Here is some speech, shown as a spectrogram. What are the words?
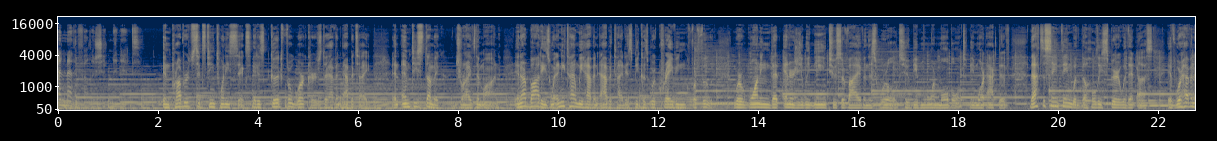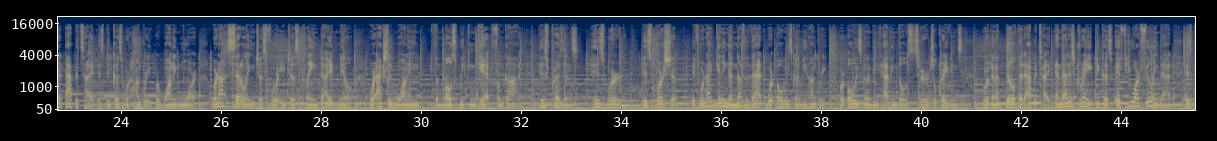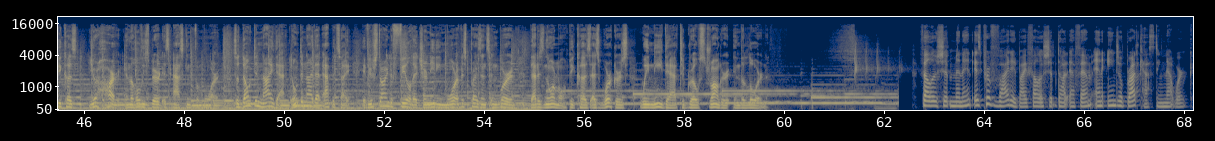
another fellowship minute. In Proverbs 16:26, it is good for workers to have an appetite. An empty stomach drives them on. In our bodies, when anytime we have an appetite, it's because we're craving for food. We're wanting that energy we need to survive in this world, to be more mobile, to be more active. That's the same thing with the Holy Spirit within us. If we're having an appetite, it's because we're hungry, we're wanting more. We're not settling just for a just plain diet meal. We're actually wanting the most we can get from God, His presence, His Word, His worship. If we're not getting enough of that, we're always going to be hungry. We're always going to be having those spiritual cravings. We're going to build that appetite. And that is great because if you are feeling that, it's because your heart and the Holy Spirit is asking for more. So don't deny that. Don't deny that appetite. If you're starting to feel that you're needing more of His presence and Word, that is normal because as workers, we need that to grow stronger in the Lord. Fellowship Minute is provided by Fellowship.fm and Angel Broadcasting Network.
